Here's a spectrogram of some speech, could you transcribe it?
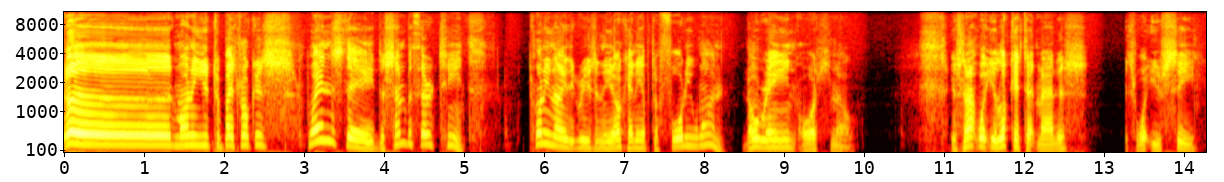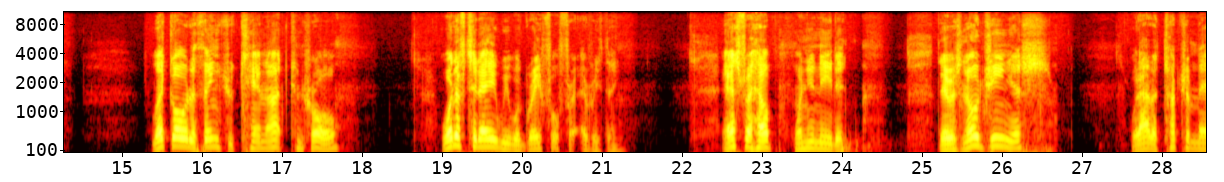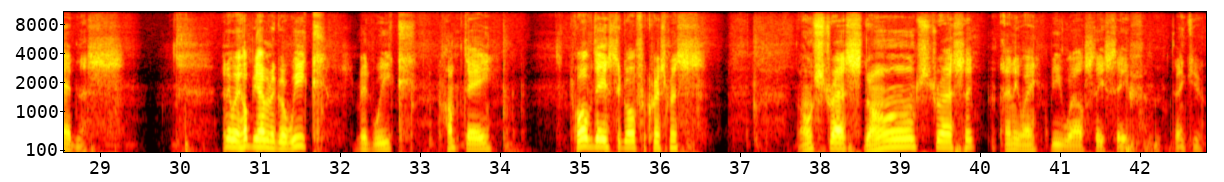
Good morning, YouTube Pipe Smokers. Wednesday, December 13th. 29 degrees in New York, heading up to 41. No rain or snow. It's not what you look at that matters, it's what you see. Let go of the things you cannot control. What if today we were grateful for everything? Ask for help when you need it. There is no genius without a touch of madness. Anyway, hope you're having a good week. Midweek, hump day. 12 days to go for Christmas. Don't stress. Don't stress it. Anyway, be well. Stay safe. Thank you.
